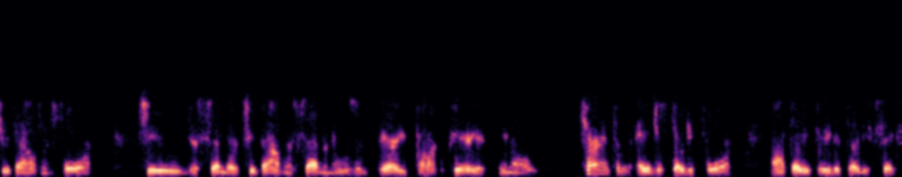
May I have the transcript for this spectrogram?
2004 to December 2007, it was a very dark period. You know, turning from ages 34, uh, 33 to 36.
